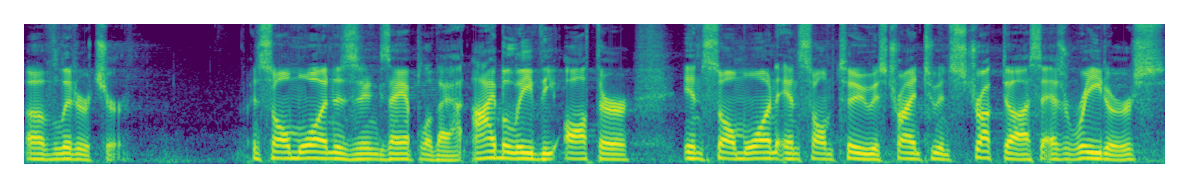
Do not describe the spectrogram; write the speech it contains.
of literature. And Psalm 1 is an example of that. I believe the author in Psalm 1 and Psalm 2 is trying to instruct us as readers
